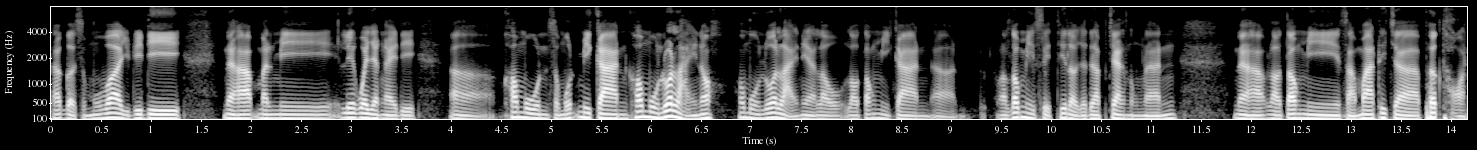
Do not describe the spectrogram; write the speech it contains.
ถ้าเกิดสมมุติว่าอยู่ดีๆนะครับมันมีเรียกว่ายังไงดีข้อมูลสมมุติมีการข้อมูลรั่วไหลเนาะข้อมูลรั่วไหลเนี่ยเราเราต้องมีการเราต้องมีสิทธิ์ที่เราจะได้รับแจ้งตรงนั้นนะครับเราต้องมีสามารถที่จะเพิกถอน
